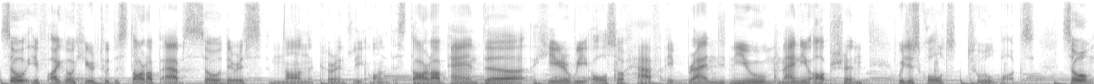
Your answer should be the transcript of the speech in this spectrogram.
So if I go here to the startup apps, so there is none currently on the startup. And uh, here we also have a brand new menu option, which is called Toolbox. So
